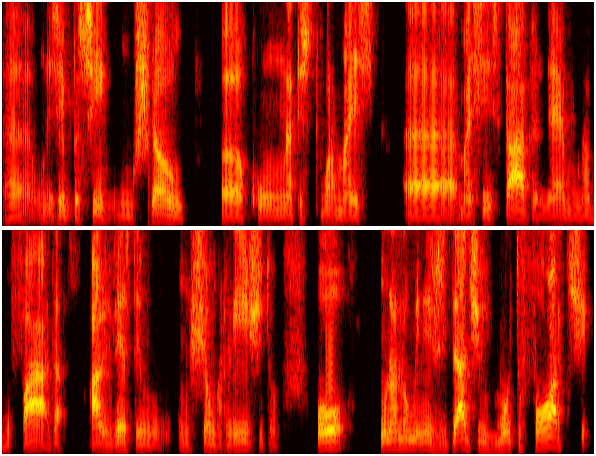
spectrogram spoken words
a, um exemplo assim, um chão uh, com uma textura mais uh, mais instável, né, uma bufada, ao invés de um, um chão rígido, ou uma luminosidade muito forte,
